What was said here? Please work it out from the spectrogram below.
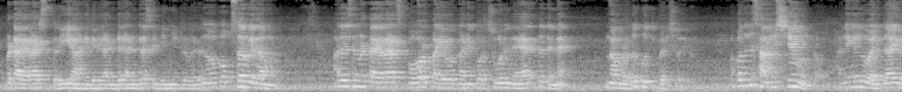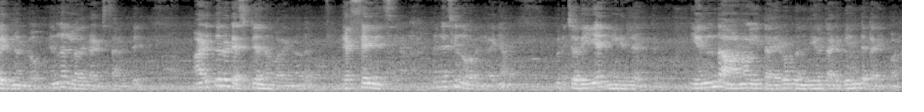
ഇപ്പോൾ ടയറാഡ്സ് ത്രീ ആണെങ്കിൽ രണ്ട് രണ്ടര സെന്റിമീറ്റർ വരെ നമുക്ക് ഒബ്സർവ് ചെയ്താൽ മതി. അതേസമയം ടയറാഡ്സ് ഫോർ ഫൈവ് ഒക്കെ ആണെങ്കിൽ കുറച്ചുകൂടി നേരത്തെ തന്നെ നമ്മളത് കുത്തി പരിശോധിക്കും അപ്പോൾ അതിൽ സംശയമുണ്ടോ? അല്ലെങ്കിൽ വലുതായി വരുന്നുണ്ടോ? എന്നുള്ളതിന്റെ അടിസ്ഥാനത്തിൽ അടുത്തൊരു ടെസ്റ്റ് എന്ന് പറയുന്നത് F N S C N S C എന്ന് പറഞ്ഞു കഴിഞ്ഞാൽ ഒരു ചെറിയ നീരിലെടുത്ത് എന്താണോ ഈ തൈറോയ്ഡ് ഗ്രന്ഥിയിൽ തടിപ്പ് എന്ത് ടൈപ്പാണ്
